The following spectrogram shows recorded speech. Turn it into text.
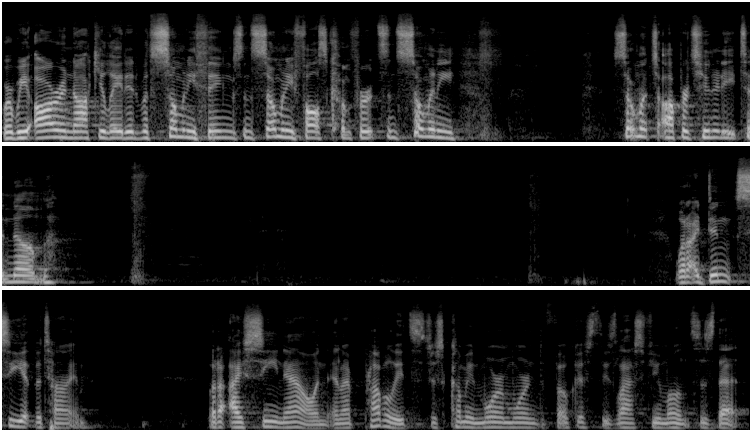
where we are inoculated with so many things and so many false comforts and so many, so much opportunity to numb. What I didn't see at the time but I see now, and, and I probably it's just coming more and more into focus these last few months, is that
